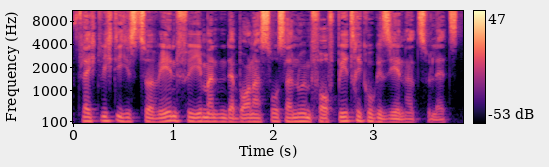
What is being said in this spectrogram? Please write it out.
vielleicht wichtig ist zu erwähnen für jemanden, der Borna Sosa nur im VfB-Trikot gesehen hat zuletzt.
